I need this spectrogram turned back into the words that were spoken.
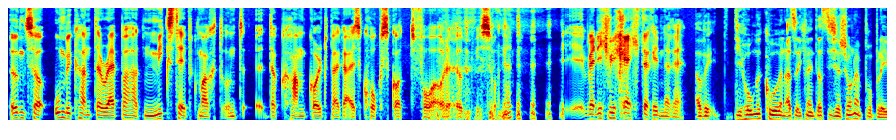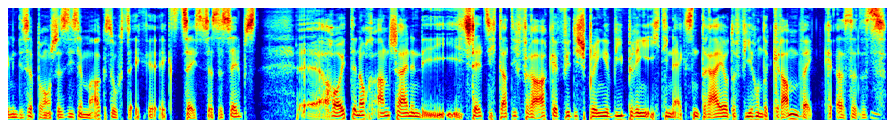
Irgend so ein unbekannter Rapper hat ein Mixtape gemacht und äh, da kam Goldberger als Koksgott vor oder irgendwie so, nicht? Wenn ich mich recht erinnere. Aber die Hungerkuren, also ich meine, das ist ja schon ein Problem in dieser Branche, also diese Magersuchtsexzess. Also selbst äh, heute noch anscheinend i- stellt sich da die Frage für die Springer, wie bringe ich die nächsten 300 oder 400 Gramm weg? Also das,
